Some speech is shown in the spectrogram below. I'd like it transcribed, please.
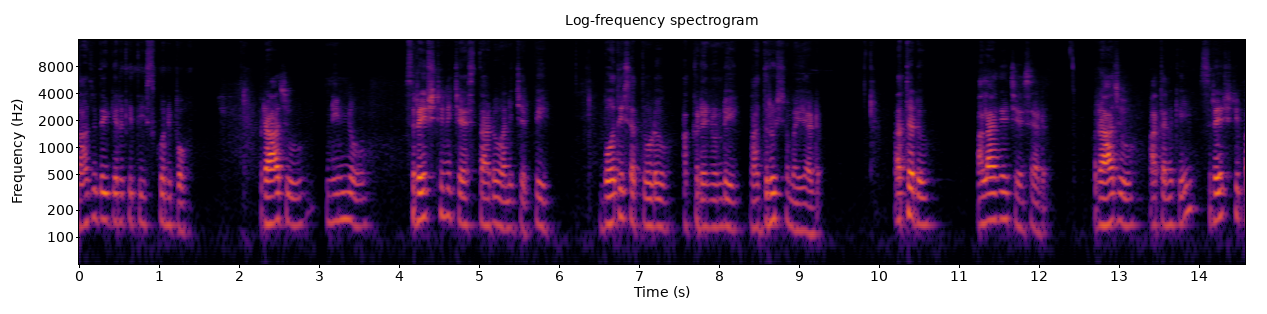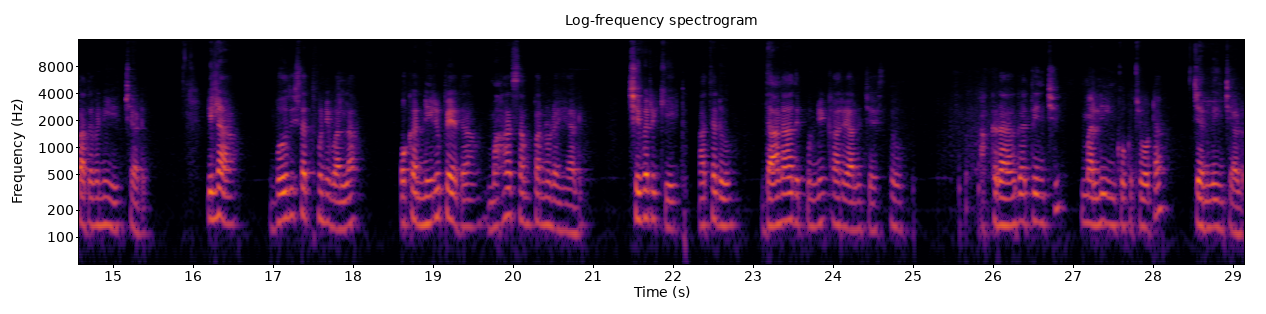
రాజు దగ్గరికి తీసుకొని పో. రాజు నిన్ను శ్రేష్ఠిని చేస్తాడు అని చెప్పి బోధిసత్వుడు అక్కడి నుండి అదృశ్యమయ్యాడు. అతడు అలాగే చేశాడు. రాజు అతనికి శ్రేష్ఠి పదవిని ఇచ్చాడు. ఇలా బోధిసత్వుని వల్ల ఒక నిరుపేద మహాసంపన్నుడయ్యాడు. చివరికి అతడు దానాది పుణ్యకార్యాలు చేస్తూ అక్కడ గతించి మళ్ళీ ఇంకొక చోట జన్మించాడు.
